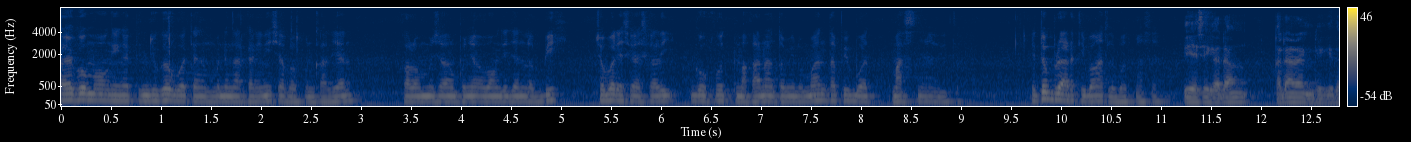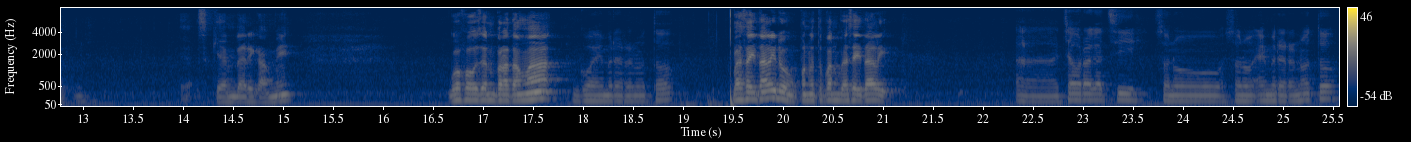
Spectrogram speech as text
Oh ya gue mau ngingetin juga buat yang mendengarkan ini siapa pun kalian. Kalau misalnya punya uang jajan lebih Coba deh sekali-sekali go food makanan atau minuman tapi buat masnya gitu. Itu berarti banget loh buat masnya. Iya sih kadang kadang ada yang kayak gitu. Ya, sekian dari kami. Gue Fauzan Pratama. Gue Emre Renoto. Bahasa Itali dong penutupan bahasa Itali. Eh, Ciao ragazzi, sono, sono Emre Renoto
